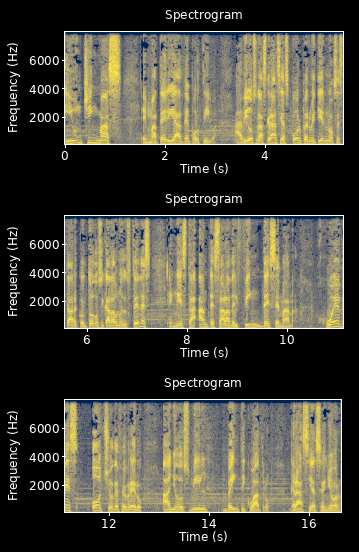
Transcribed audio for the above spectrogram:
y un chin más en materia deportiva. Adiós las gracias por permitirnos estar con todos y cada uno de ustedes en esta antesala del fin de semana. Jueves 8 de febrero, año 2024. Gracias Señor,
